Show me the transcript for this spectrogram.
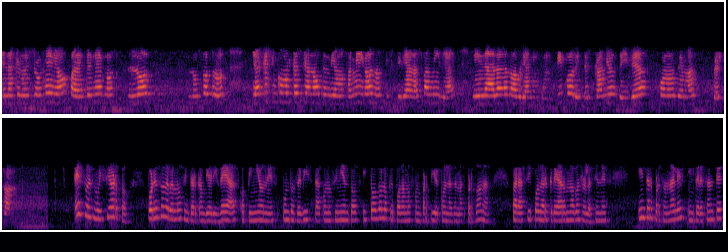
en la que nuestro medio para entendernos los nosotros, ya que sin comunicación no tendríamos amigos, no existirían las familias, ni nada, no habría ningún tipo de intercambios de ideas con las demás personas. Eso es muy cierto. Por eso debemos intercambiar ideas, opiniones, puntos de vista, conocimientos y todo lo que podamos compartir con las demás personas, para así poder crear nuevas relaciones interpersonales interesantes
